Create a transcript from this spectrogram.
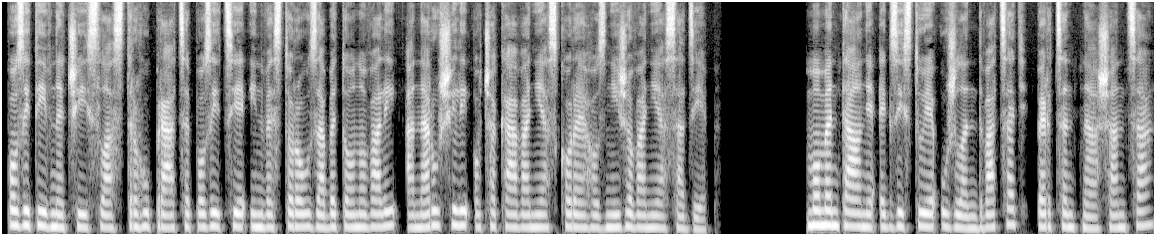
Pozitívne čísla z trhu práce pozície investorov zabetónovali a narušili očakávania skorého znižovania sadzieb. Momentálne existuje už len 20-percentná šanca,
